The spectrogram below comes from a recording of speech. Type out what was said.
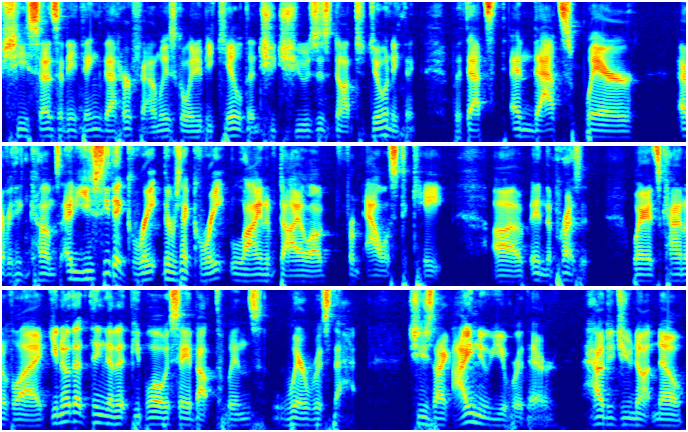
she says anything that her family is going to be killed and she chooses not to do anything. But that's and that's where everything comes. And you see that great there's that great line of dialogue from alice to kate uh, in the present where it's kind of like you know that thing that people always say about twins? Where was that? She's like i knew you were there how did you not know?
